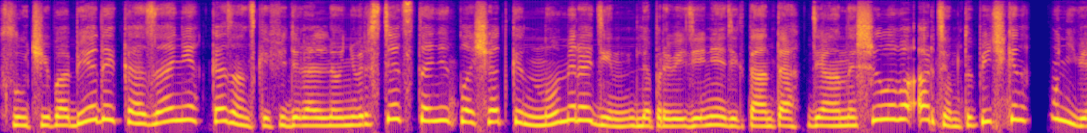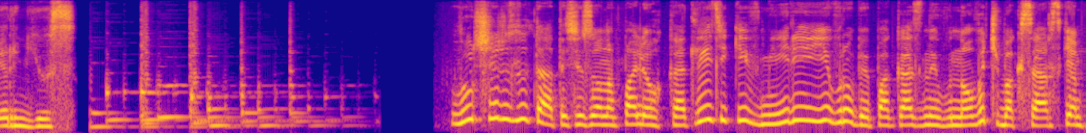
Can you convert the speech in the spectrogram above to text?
В случае победы Казани Казанский федеральный университет станет площадкой номер один для проведения диктанта. Диана Шилова, Артем Тупичкин, Univer News. Лучшие результаты сезона по легкой атлетике в мире и Европе показаны в Новочебоксарске.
